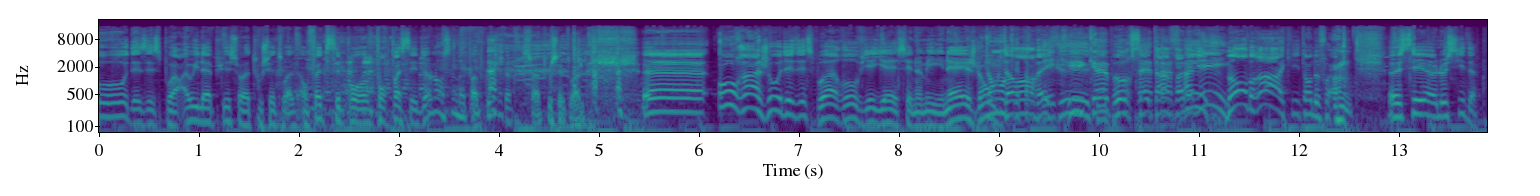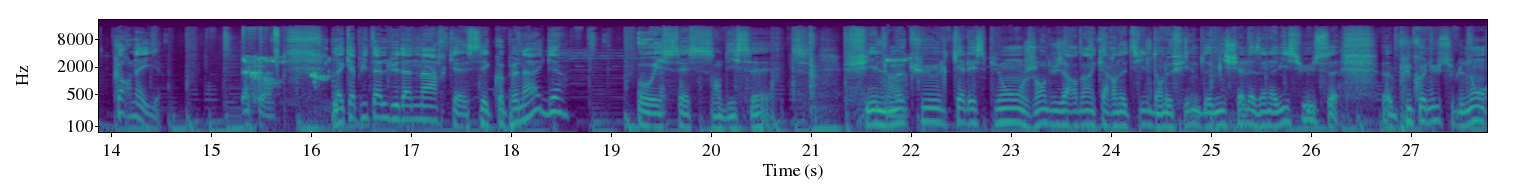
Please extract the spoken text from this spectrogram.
Au désespoir. Ah oui, il a appuyé sur la touche étoile. En fait, c'est pour, pour passer. Non, non, ça n'a pas plu. sur la touche étoile. Euh, orage, au désespoir, ô vieillesse et nommée neige. Donc, Donc, tant vécu vécu que pour cette infamie. Mon bras qui tant de fois. Euh, c'est euh, le Cid. Corneille. D'accord. La capitale du Danemark, c'est Copenhague. OSS 117. Film culte, quel espion Jean Dujardin incarne-t-il dans le film de Michel Azanavicius, euh, plus connu sous le nom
